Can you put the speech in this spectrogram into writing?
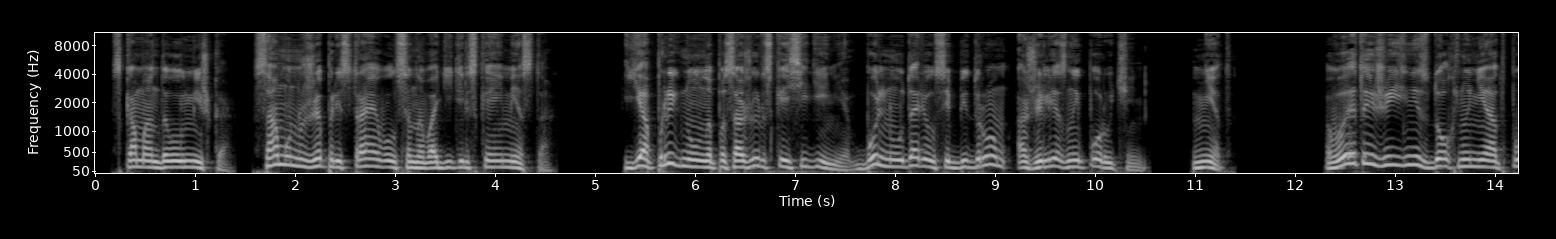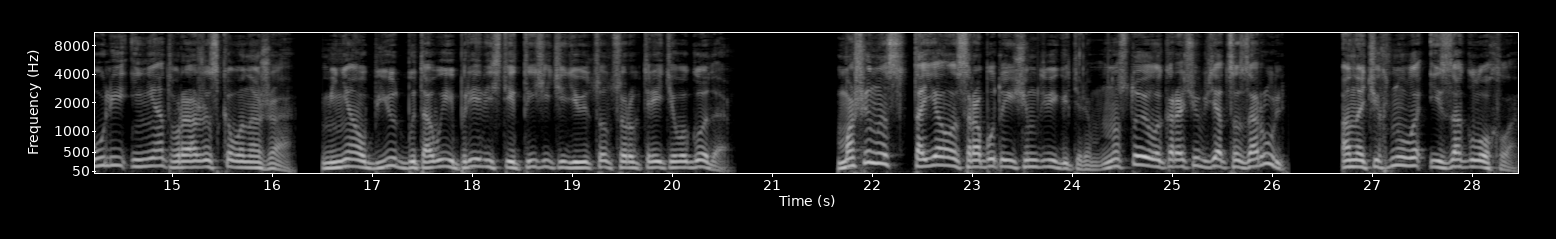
— скомандовал Мишка. Сам он уже пристраивался на водительское место. Я прыгнул на пассажирское сиденье, больно ударился бедром о железный поручень. Нет. В этой жизни сдохну не от пули и не от вражеского ножа. Меня убьют бытовые прелести 1943 года. Машина стояла с работающим двигателем, но стоило Карасю взяться за руль, она чихнула и заглохла.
